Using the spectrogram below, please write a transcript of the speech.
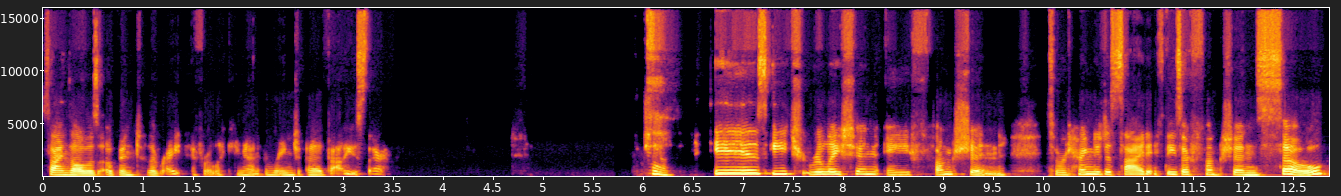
Sign's always open to the right if we're looking at a range of values there. Is each relation a function? So we're trying to decide if these are functions. So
